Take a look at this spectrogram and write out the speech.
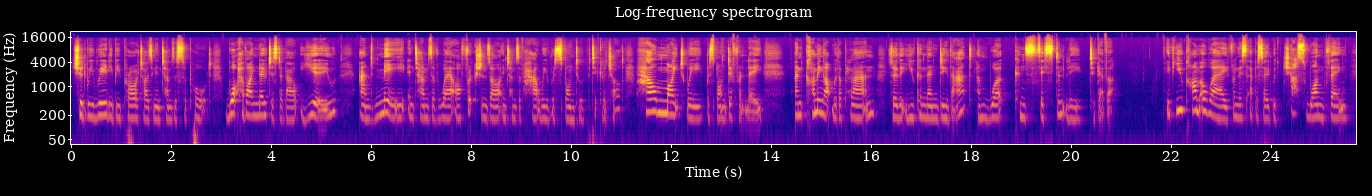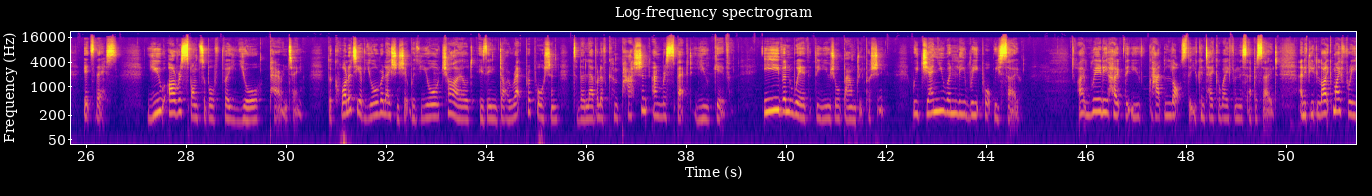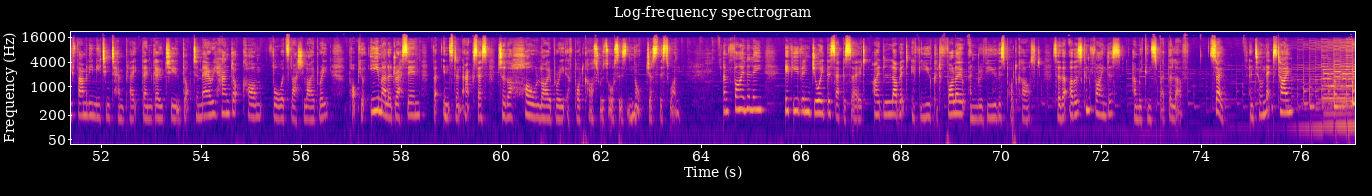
should we really be prioritizing in terms of support? What have I noticed about you and me in terms of where our frictions are in terms of how we respond to a particular child? How might we respond differently? And coming up with a plan so that you can then do that and work consistently together. If you come away from this episode with just one thing, it's this you are responsible for your parenting. The quality of your relationship with your child is in direct proportion to the level of compassion and respect you give, even with the usual boundary pushing. We genuinely reap what we sow. I really hope that you've had lots that you can take away from this episode. And if you'd like my free family meeting template, then go to drmaryhan.com forward slash library, pop your email address in for instant access to the whole library of podcast resources, not just this one. And finally, if you've enjoyed this episode, I'd love it if you could follow and review this podcast so that others can find us and we can spread the love. So, until next time.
